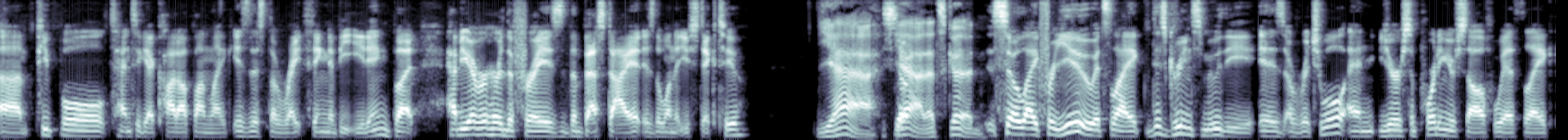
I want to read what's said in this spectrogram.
um, people tend to get caught up on like, is this the right thing to be eating? But have you ever heard the phrase, "the best diet is the one that you stick to"? Yeah. So- yeah. That's good. So, like for you, it's like this green smoothie is a ritual, and you're supporting yourself with like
